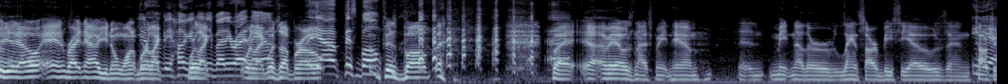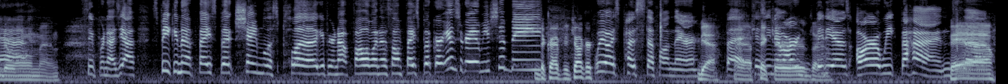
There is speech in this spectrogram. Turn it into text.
know. you know. And right now, you don't want. You we're don't like be hugging we're like anybody right we're now. like, what's up, bro? Yeah, fist bump. Fist bump. but yeah, I mean, it was nice meeting him and meeting other Landstar BCOs and talking Yeah. to them and Super nice. Yeah. Speaking of Facebook, shameless plug. If you're not following us on Facebook or Instagram, you should be. the crafty trucker. we always post stuff on there. Yeah, But yeah, because you know our videos are a week behind. so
